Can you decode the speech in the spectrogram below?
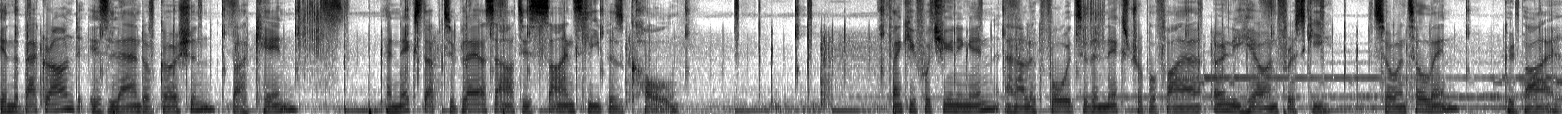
In the background is Land of Goshen by Khen, and next up to play us out is Sine Sleeper's Coal. Thank you for tuning in, and I look forward to the next Triple Fire only here on Frisky. So until then, goodbye.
